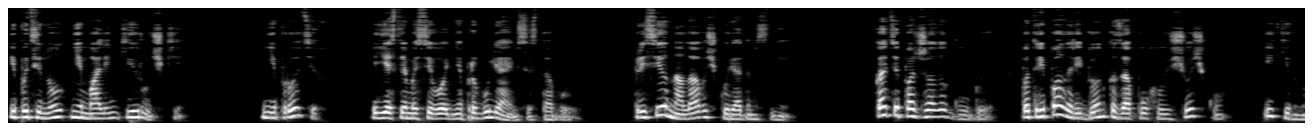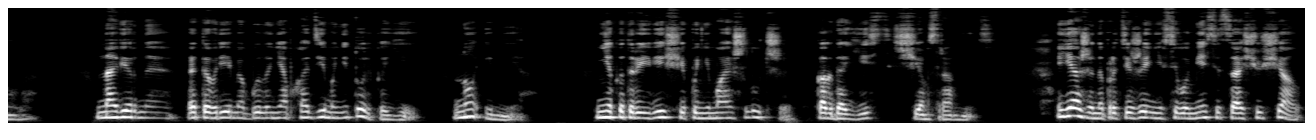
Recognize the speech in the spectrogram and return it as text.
и потянул к ней маленькие ручки. «Не против, если мы сегодня прогуляемся с тобой?» Присел на лавочку рядом с ней. Катя поджала губы, потрепала ребенка за пухлую щечку и кивнула. Наверное, это время было необходимо не только ей, но и мне. Некоторые вещи понимаешь лучше, когда есть с чем сравнить. Я же на протяжении всего месяца ощущал,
